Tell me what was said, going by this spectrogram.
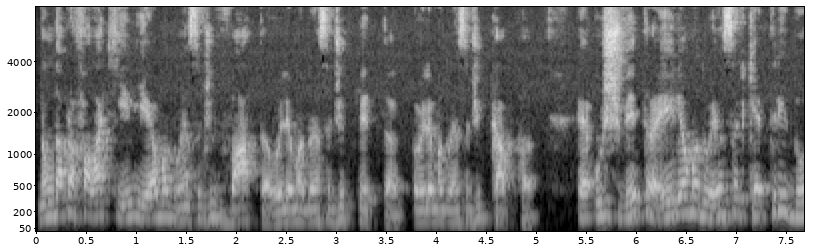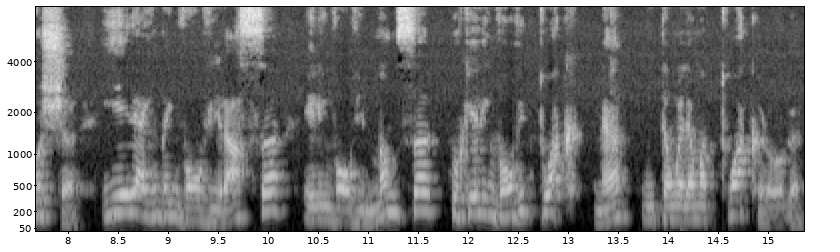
Não dá para falar que ele é uma doença de vata, ou ele é uma doença de pitta, ou ele é uma doença de kapha. É, o Shvetra ele é uma doença que é tridosha e ele ainda envolve raça, ele envolve mamsa, porque ele envolve tuak, né? Então ele é uma tuak roga.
